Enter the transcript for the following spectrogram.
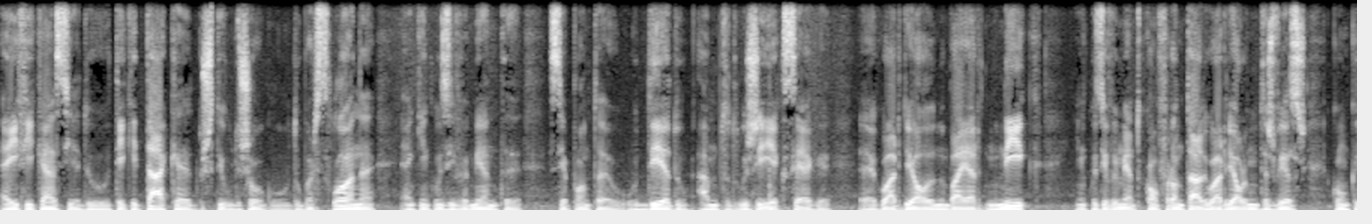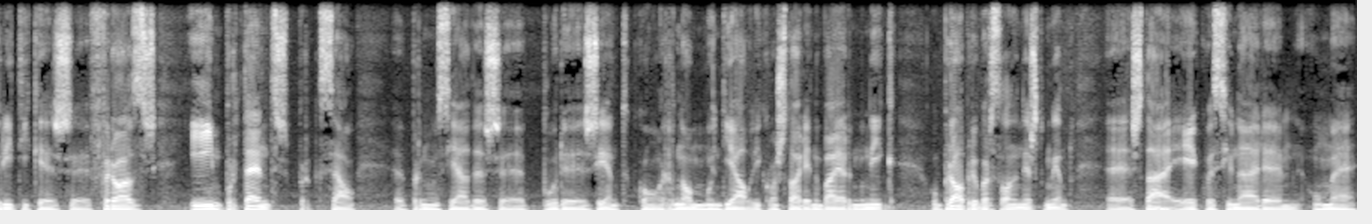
a eficácia do tiki-taka, do estilo de jogo do Barcelona, em que inclusivamente se aponta o dedo à metodologia que segue eh, Guardiola no Bayern de Munique, inclusivamente confrontado Guardiola muitas vezes com críticas eh, ferozes e importantes, porque são pronunciadas uh, por uh, gente com renome mundial e com história no Bayern Munique. O próprio Barcelona, neste momento, está a equacionar uma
